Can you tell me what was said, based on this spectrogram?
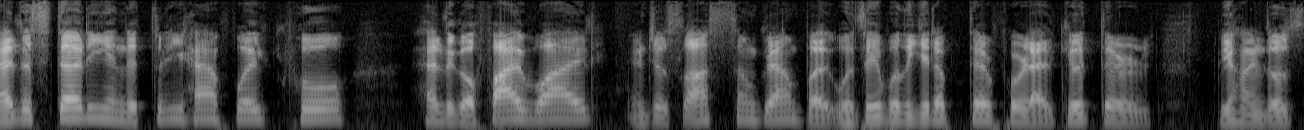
Had to study in the three halfway pool. Had to go five wide and just lost some ground, but was able to get up there for that good third behind those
